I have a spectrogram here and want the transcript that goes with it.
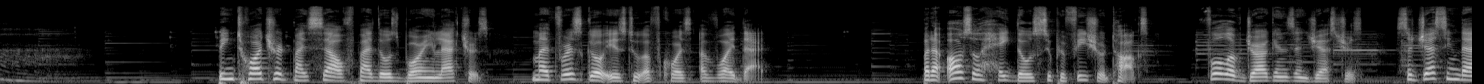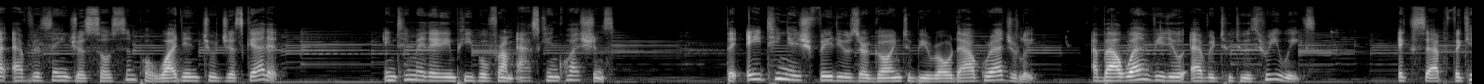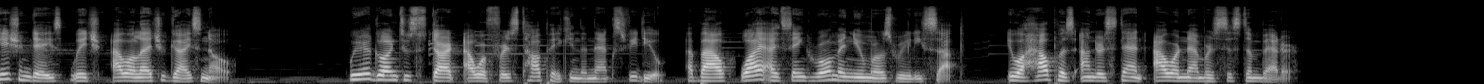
Being tortured myself by those boring lectures, my first goal is to, of course, avoid that. But I also hate those superficial talks, full of jargons and gestures, suggesting that everything just so simple, why didn't you just get it? Intimidating people from asking questions the 18 inch videos are going to be rolled out gradually, about one video every 2 to 3 weeks, except vacation days, which I will let you guys know. We're going to start our first topic in the next video about why I think Roman numerals really suck. It will help us understand our number system better.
